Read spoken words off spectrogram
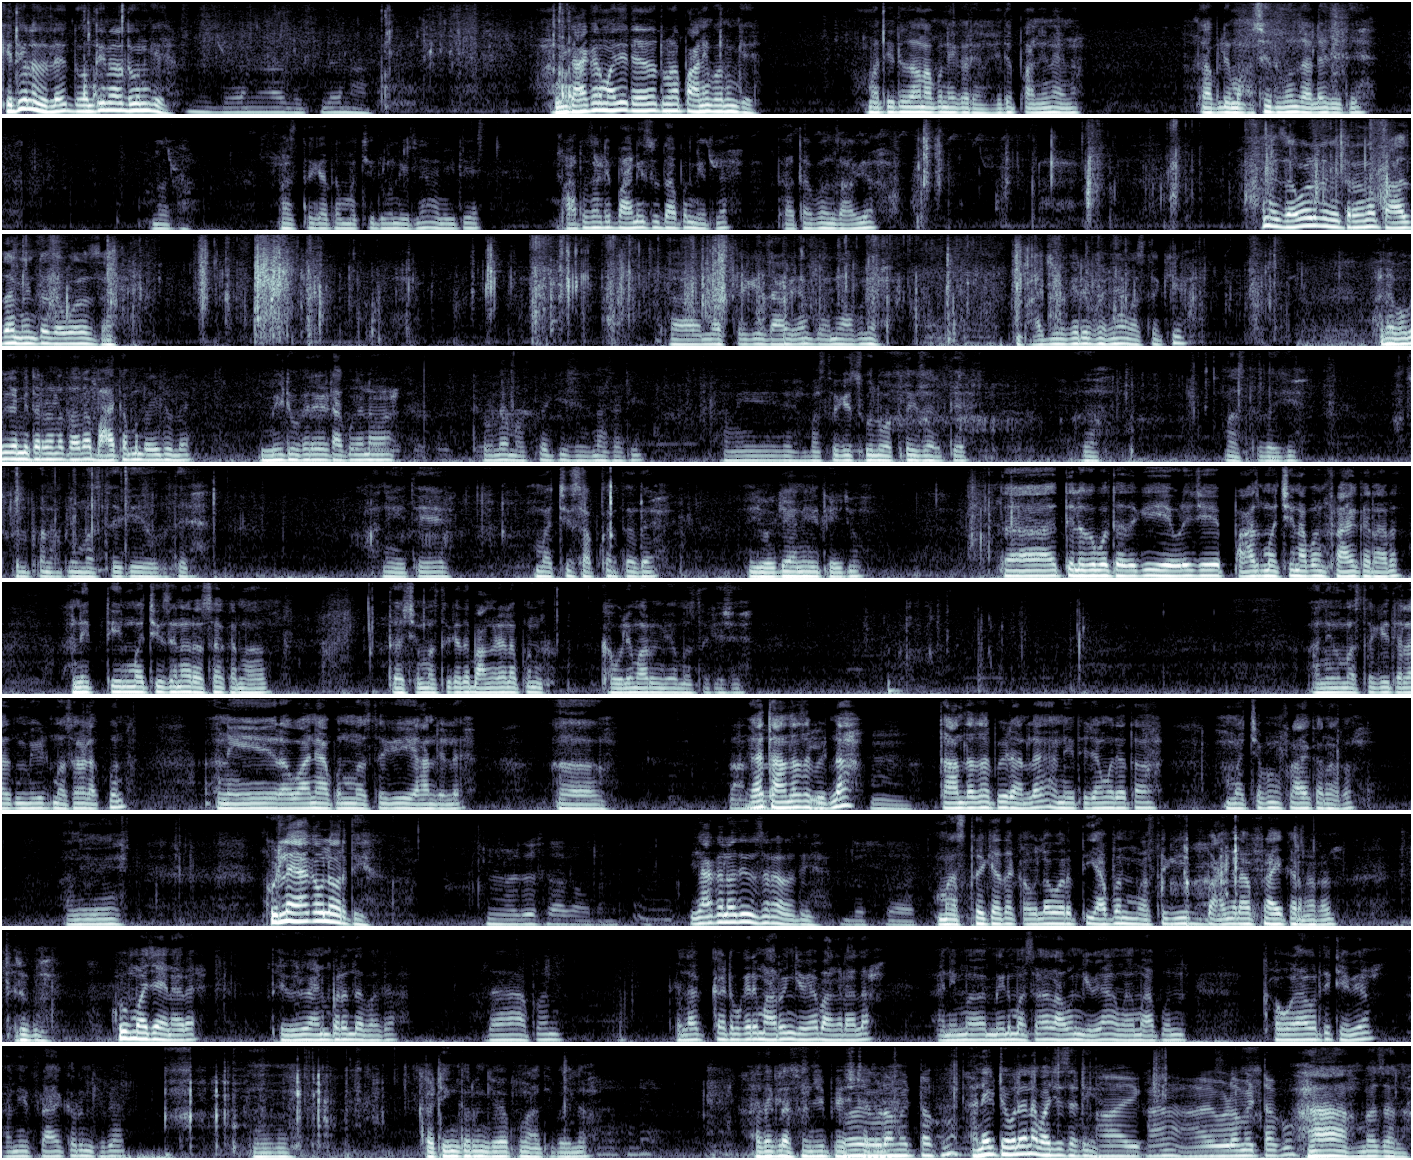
किती वेळा धुतले दोन तीन वेळा धुवून घे. दोन वेळा धुतले ना. आणि काय कर माहिती त्याच्यात थोडं पाणी भरून घे. मग तिथे जाऊन आपण हे करूया. इथे पाणी नाही ना. तर आपले मासे धुवून झाले तिथे बघा. मस्त की आता मच्छी धुवून घेतल्या आणि इथे भातासाठी पाणीसुद्धा आपण घेतलं तर आता आपण जाऊया. आणि जवळच मित्रांनो पाच दहा मिनटं जवळच आहे. मस्त की जाऊया. आणि आपलं. भाजी वगैरे भरूया मस्त की. आता बघूया मित्रांनो दादा भात आपण रेडी ठेवलं आहे मीठ वगैरे टाकूया ना ठेवलं आहे मस्त की शिजण्यासाठी. आणि मस्त की चूल वगैरे जळते बघा मस्तपैकी चूल पण आपली मस्त की होते. आणि इथे मच्छी साफ करतात योगी आणि तेजू. तर ते लोक बोलतात की एवढे जे पाच मच्छीनं आपण फ्राय करणार आणि तीन मच्छीचं ना रसा करणार. तर असे मस्त की आता बांगड्याला पण खवले मारून घ्या मस्त की असे. आणि मस्त की त्याला मीठ मसाला टाकून आणि रवाने आपण मस्त की आणलेलं आहे. काय तांदळाचं पीठ. ना? तांदळाचं पीठ आणलं आहे आणि त्याच्यामध्ये आता मच्छी पण फ्राय करणार आहोत. आणि कुठल्या या कवल्यावरती या कवल्यावरती दुसऱ्या होती दुसरा मस्त की आता कौलावरती आपण मस्त की बांगडा फ्राय करणार आहोत. तर खूप मजा येणार आहे. तर व्हिडिओ एंडपर्यंत बघा. आता आपण त्याला कट वगैरे मारून घेऊया बांगडाला आणि मग मीठ मसाला लावून घेऊया. मग आपण कवळावरती ठेवूया आणि फ्राय करून घेऊया. कटिंग करून घेऊया पण आधी पहिलं. आता लसूणची पेस्ट एवढा मीठ टाकू? अनेक ठेवलं ना भाजीसाठी? हा एक आहे ना. हा एवढा मीठ टाकू? हां बस झालं.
